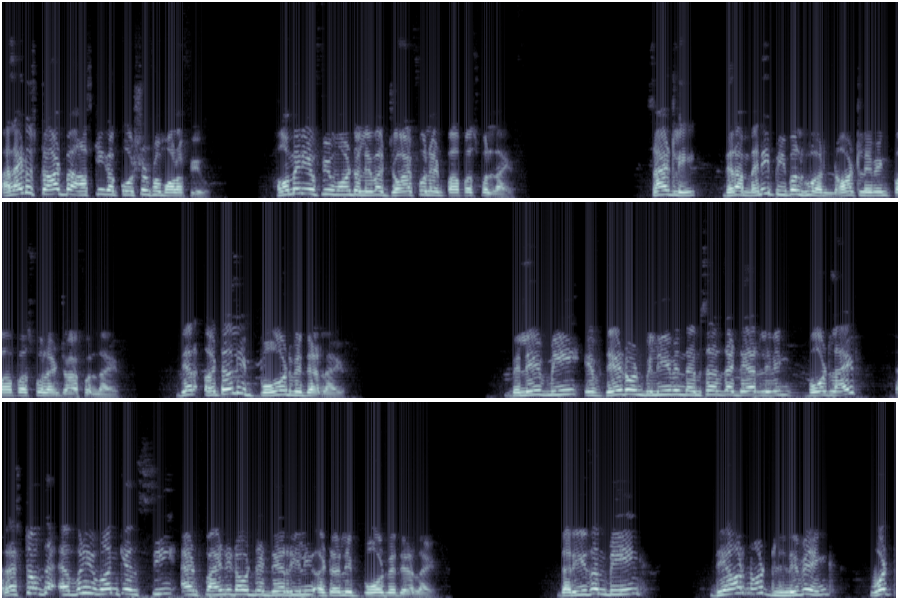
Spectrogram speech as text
I'd like to start by asking a question from all of you. How many of you want to live a joyful and purposeful life? Sadly, there are many people who are not living purposeful and joyful life. They are utterly bored with their life. Believe me, if they don't believe in themselves that they are living bored life, rest of the everyone can see and find it out that they are really utterly bored with their life. The reason being, they are not living what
